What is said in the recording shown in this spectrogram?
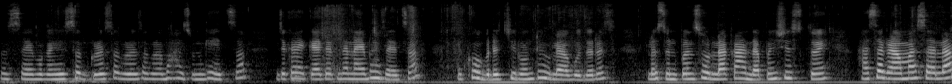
कसं आहे बघा हे सगळं सगळं सगळं भाजून घ्यायचं. म्हणजे काय काय त्यातलं नाही भाजायचं. हे खोबरं चिरून ठेवलं अगोदरच. लसूण पण सोडला कांदा पण शिजतोय. हा सगळा मसाला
